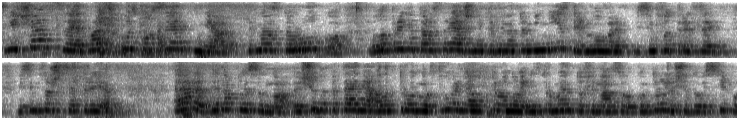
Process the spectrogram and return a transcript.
Свій час, е, 28 серпня 2015 року, було прийнято розпорядження Кабінету міністрів номер 830 863 Р, де написано е, щодо питання електронного створення електронного інструменту фінансового контролю щодо осіб,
